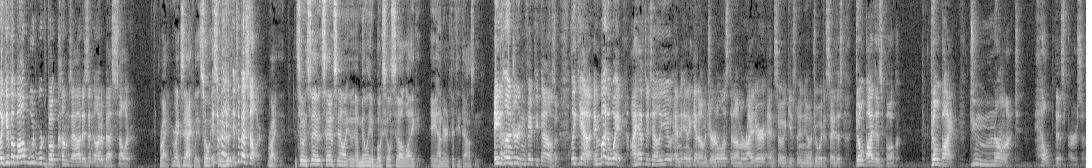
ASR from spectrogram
Like, if a Bob Woodward book comes out, is it not a bestseller? Right, right, exactly. So It's so a be- he- it's a bestseller. right. And so instead instead of selling a million books, he'll sell like eight hundred and fifty thousand. Eight hundred and fifty thousand. Like, yeah. And by the way, I have to tell you, and, and again, I'm a journalist and I'm a writer, and so it gives me no joy to say this. Don't buy this book. Don't buy it. Do not help this person.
